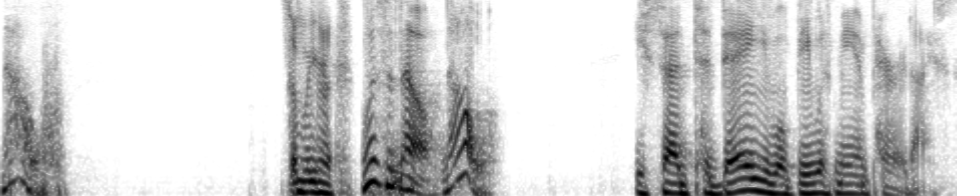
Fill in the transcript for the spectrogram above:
No. Some of you are, what is it? No, no. He said, Today you will be with me in paradise.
